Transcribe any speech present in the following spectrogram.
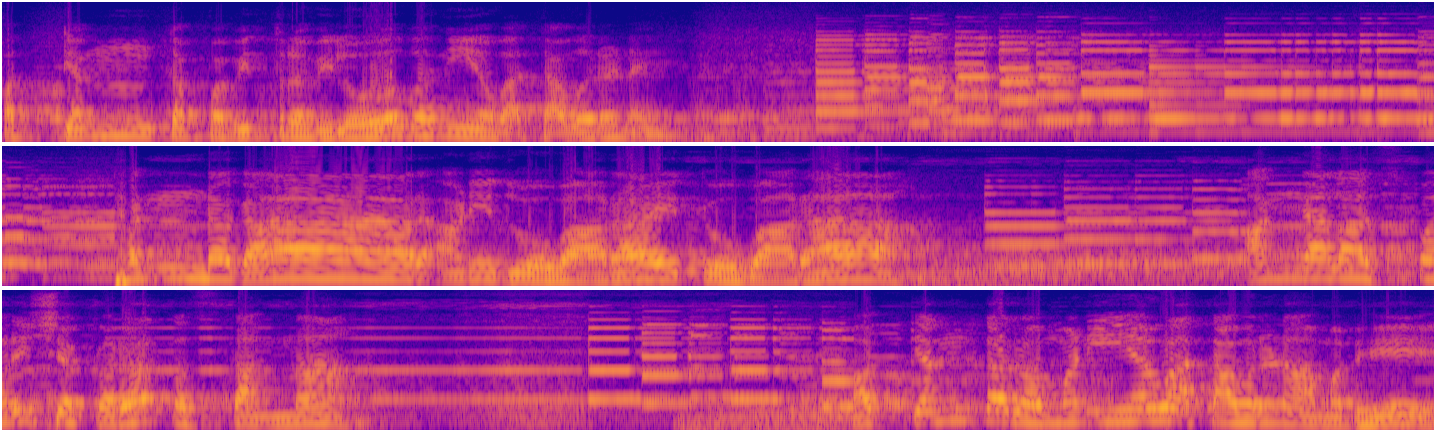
अत्यंत पवित्र विलोभनीय वातावरण आहे. थंडगार आणि जो वारा आहे तो वारा अंगाला स्पर्श करत असताना. अत्यंत रमणीय वातावरणामध्ये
